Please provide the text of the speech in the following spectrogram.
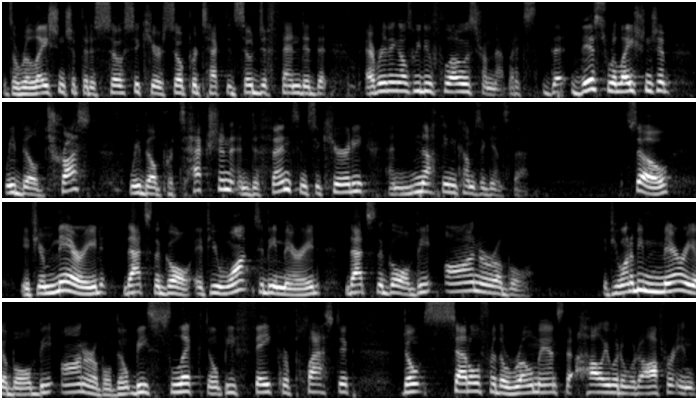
It's a relationship that is so secure, so protected, so defended that everything else we do flows from that. But it's that this relationship, we build trust, we build protection and defense and security, and nothing comes against that. So, if you're married, that's the goal. If you want to be married, that's the goal. Be honorable. If you want to be marryable, be honorable. Don't be slick, don't be fake or plastic. Don't settle for the romance that Hollywood would offer in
